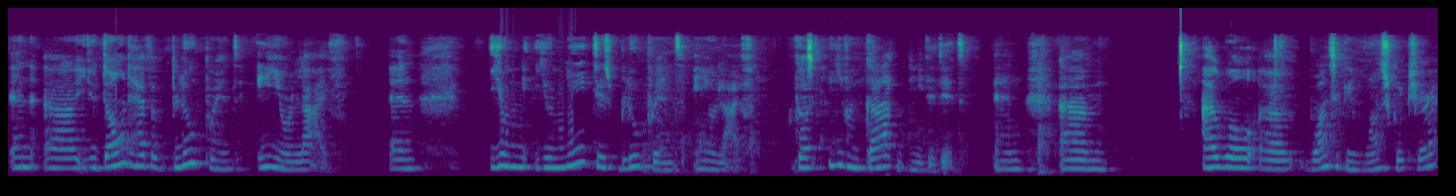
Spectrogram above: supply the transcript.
And uh, you don't have a blueprint in your life. And you, you need this blueprint in your life because even God needed it. And um, I will, uh, once again, one scripture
